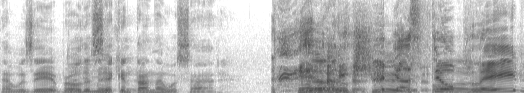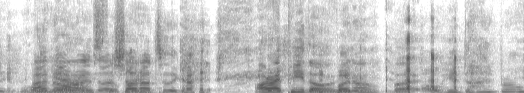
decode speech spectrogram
that was it, bro. Did The second it or tanda was sad. Yeah, shit, Y'all still fuck. played? I know, yeah, we right? still Uh, shout play. out to the guy. R.I.P. though, you know. But Oh, he died, bro.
